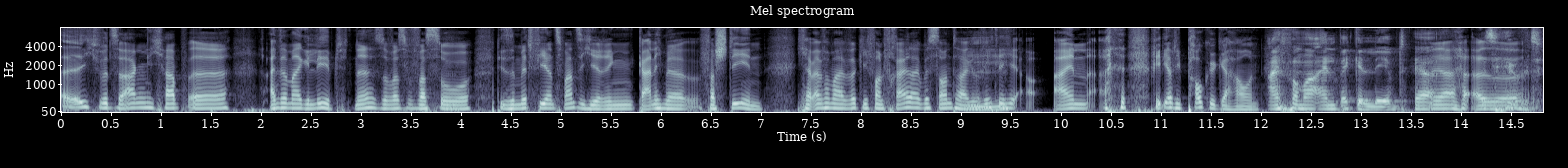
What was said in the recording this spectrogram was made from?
äh, ich würde sagen, ich habe äh, einfach mal gelebt, ne? Sowas, was so diese mit 24-Jährigen gar nicht mehr verstehen. Ich habe einfach mal wirklich von Freitag bis Sonntag Mhm. richtig ein, richtig auf die Pauke gehauen. Einfach mal einen weggelebt. Ja, Ja, also Sehr gut.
